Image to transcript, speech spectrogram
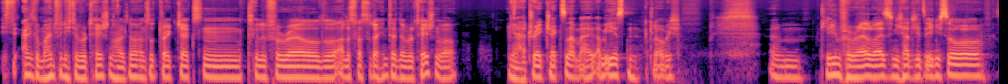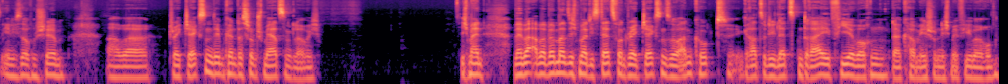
Ich, allgemein finde ich die Rotation halt, ne? Also Drake Jackson, Khalil Farrell, so alles, was so dahinter in der Rotation war. Ja, Drake Jackson am, am ehesten, glaube ich. Ähm, Clean Farrell, weiß ich nicht, hatte ich jetzt eh nicht so, eh nicht so auf dem Schirm. Aber Drake Jackson, dem könnte das schon schmerzen, glaube ich. Ich meine, wenn, aber wenn man sich mal die Stats von Drake Jackson so anguckt, gerade so die letzten drei, vier Wochen, da kam eh schon nicht mehr viel bei rum.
